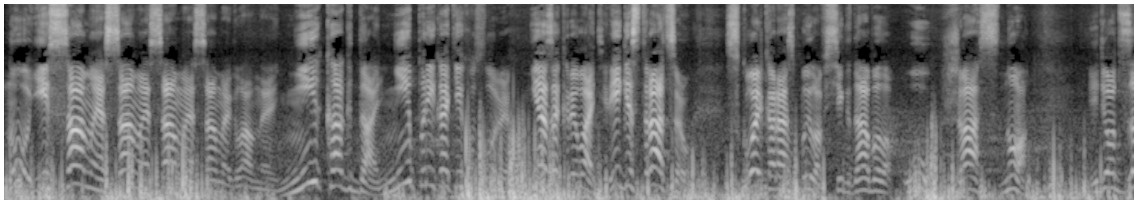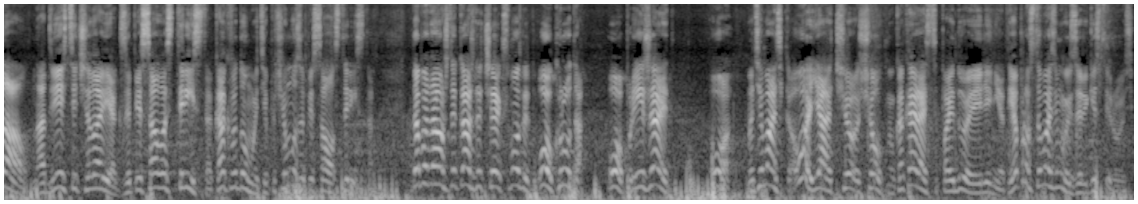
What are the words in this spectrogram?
Ну и самое-самое-самое-самое главное, никогда, ни при каких условиях не закрывать регистрацию. Сколько раз было, всегда было ужасно. Идет зал на 200 человек, записалось 300. Как вы думаете, почему записалось 300? Да потому что каждый человек смотрит, о, круто, о, приезжает, о, математика, о, я щелкну, какая разница, пойду я или нет. Я просто возьму и зарегистрируюсь.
